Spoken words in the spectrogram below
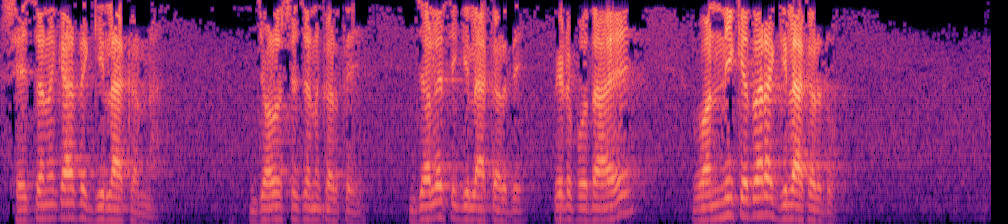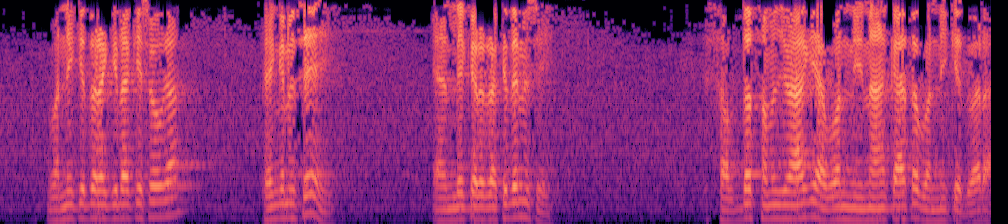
सेचन का अर्थ गिला करना। जल सेचन करते, जल से गिला कर दे। पेड़ पौधा है वन्नी के द्वारा गिला कर दो। वन्नी के द्वारा गिला कैसे होगा? फेंकने से, एन लेकर रख देने से। शब्द समझ में आ गया वन्नी ना का था वन्नी के द्वारा।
